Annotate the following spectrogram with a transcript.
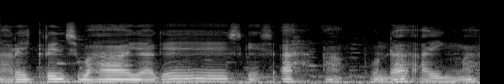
Narik green bahaya guys, guys. Ah, ampun dah aing mah.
